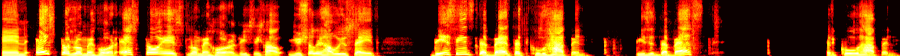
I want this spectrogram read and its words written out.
And esto es lo mejor. Esto es lo mejor. This is how usually how you say it. This is the best that could happen. This is the best that could happen.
